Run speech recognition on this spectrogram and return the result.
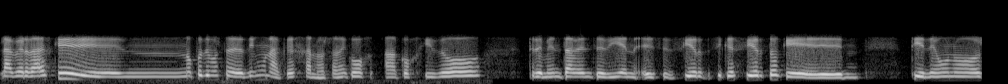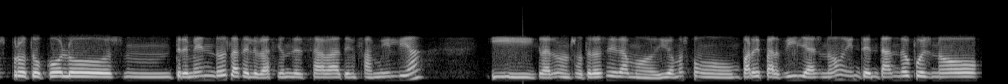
La verdad es que no podemos tener ninguna queja, nos han acogido tremendamente bien. Es cierto, sí que es cierto que tiene unos protocolos mmm, tremendos la celebración del sábado en familia. Y claro nosotros éramos íbamos como un par de pardillas no intentando pues no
